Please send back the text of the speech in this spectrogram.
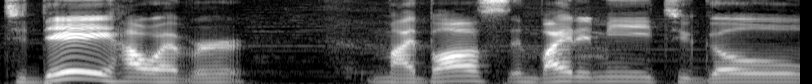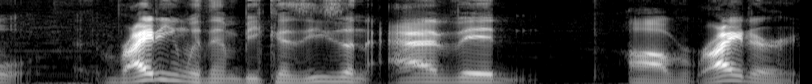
Today, however, my boss invited me to go riding with him because he's an avid uh, rider.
